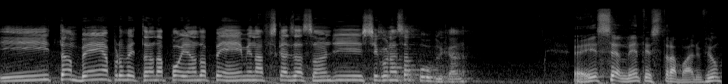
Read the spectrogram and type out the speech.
e também aproveitando, apoiando a PM na fiscalização de segurança pública. Né? É excelente esse trabalho, viu?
